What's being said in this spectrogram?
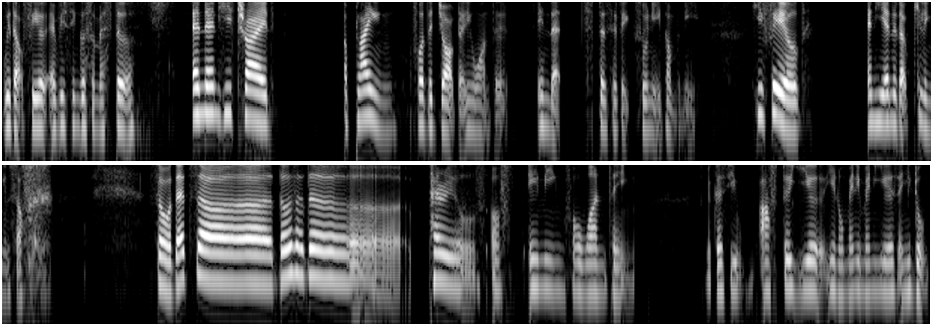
without fail every single semester. And then he tried applying for the job that he wanted in that specific Sony company. He failed and he ended up killing himself. so that's uh those are the perils of aiming for one thing. Because you after year you know, many, many years and you don't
